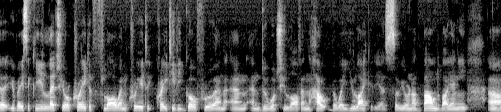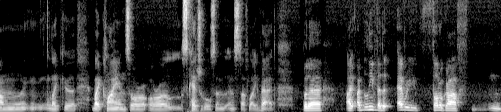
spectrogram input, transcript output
uh, you basically let your creative flow and creative creativity go through and, and and do what you love and how the way you like it. Yes, so you're not bound by any um, like uh, by clients or or uh, schedules and, and stuff like that. But uh, I I believe that every photograph. mm,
